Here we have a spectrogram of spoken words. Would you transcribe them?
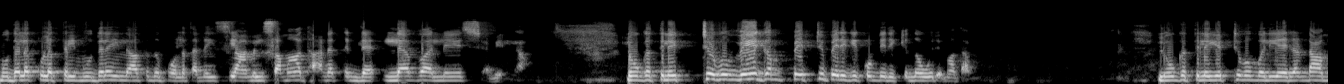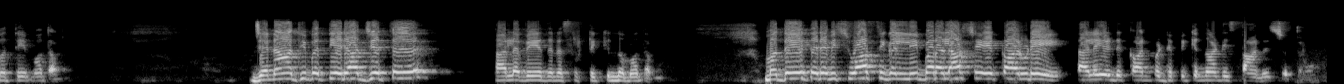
മുതലക്കുളത്തിൽ മുതലയില്ലാത്തത് പോലെ തന്നെ ഇസ്ലാമിൽ സമാധാനത്തിന്റെ ലവലേശമില്ല. ലോകത്തിൽ ഏറ്റവും വേഗം പെറ്റുപെരുകിക്കൊണ്ടിരിക്കുന്ന ഒരു മതം. ലോകത്തിലെ ഏറ്റവും വലിയ രണ്ടാമത്തെ മതം. ജനാധിപത്യ രാജ്യത്ത് തലവേദന സൃഷ്ടിക്കുന്ന മതം. മതേതര വിശ്വാസികൾ ലിബറൽ ആശയക്കാരുടെ തലയെടുക്കാൻ പഠിപ്പിക്കുന്ന അടിസ്ഥാന ശത്രു.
